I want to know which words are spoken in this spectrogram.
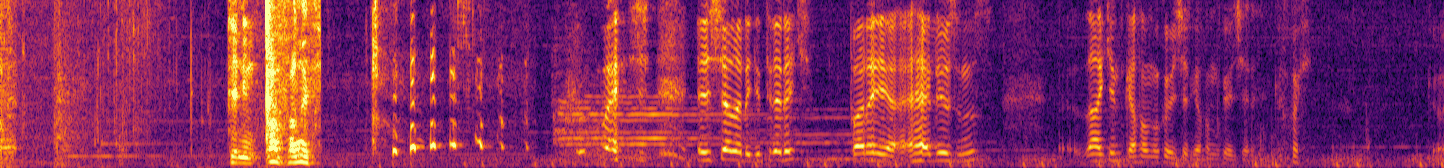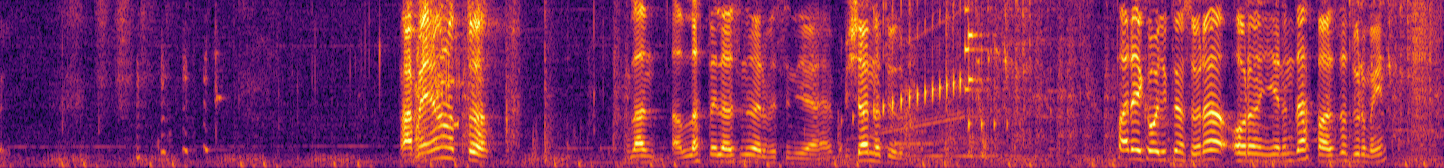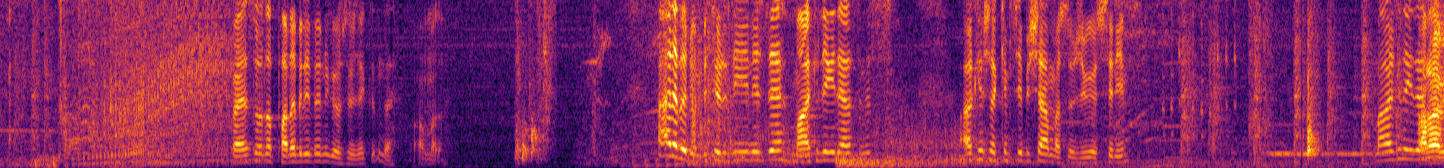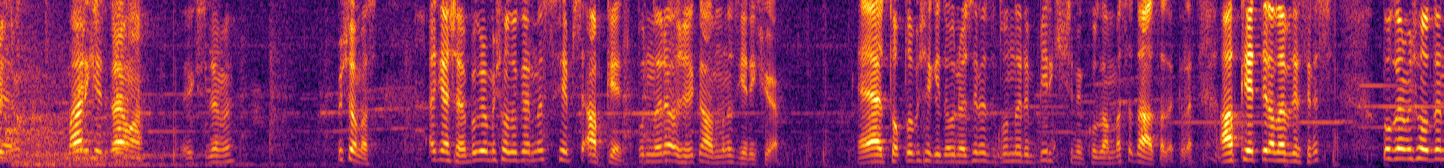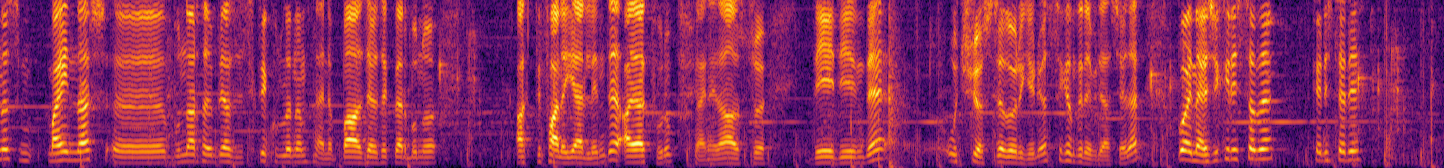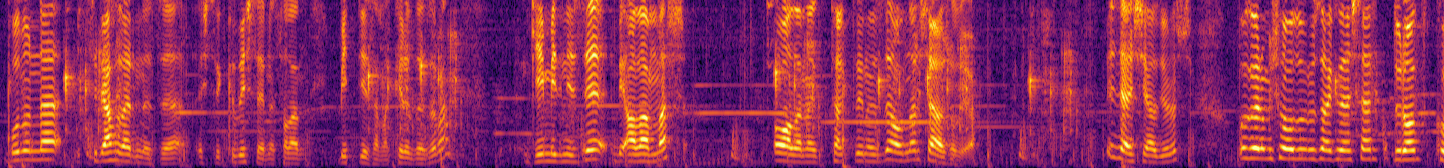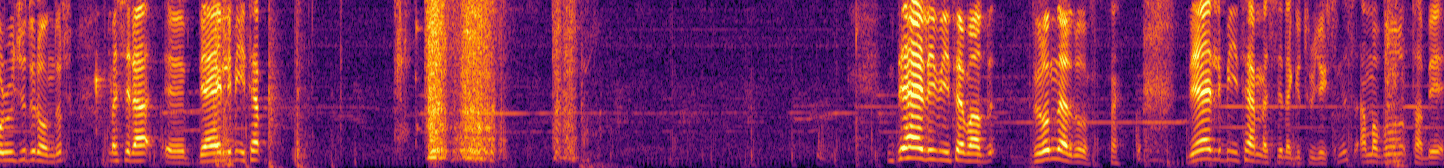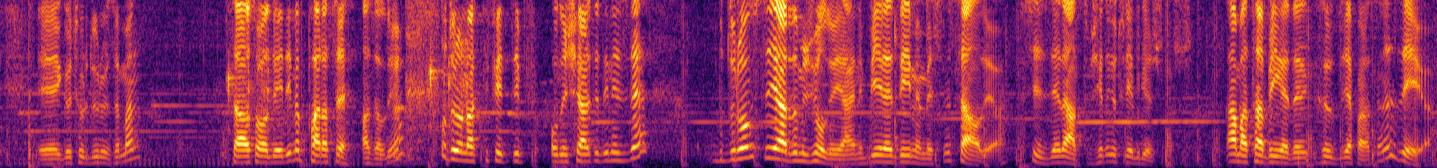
Senin kafanı bu eş- eşyaları getirerek parayı ayarlıyorsunuz. Lakin kafamı koy içeri, kafamı koy içeri. Koy. Koy. Ha beni unuttun. Lan Allah belasını vermesin ya. Bir şey anlatıyordum. Parayı koyduktan sonra oranın yanında fazla durmayın. Ben size orada para birimlerini gösterecektim de olmadı. Her bölüm bitirdiğinizde markete gidersiniz. Arkadaşlar kimse bir şey almasın önce göstereyim. Markete gidersiniz. Para bizim. Markette. Ekside ama. Ekside mi? Bir şey olmaz. Arkadaşlar bu görmüş olduklarınız hepsi upgrade. Bunları özellikle almanız gerekiyor. Eğer toplu bir şekilde oynuyorsanız bunların bir kişinin kullanması daha sağlıklı. Upgrade'leri alabilirsiniz. Bu görmüş olduğunuz mine'lar, e, bunlar tabi biraz riskli kullanım. Yani bazı yaratıklar bunu aktif hale geldiğinde ayak vurup yani daha doğrusu değdiğinde uçuyor size doğru geliyor. Sıkıntılı biraz şeyler. Bu enerji kristali, kristali bununla silahlarınızı, işte kılıçlarınız falan bittiği zaman, kırıldığı zaman geminizde bir alan var. O alana taktığınızda onlar şarj oluyor. Biz her şeyi alıyoruz. Bu görmüş olduğunuz arkadaşlar drone, koruyucu drone'dur. Mesela e, değerli bir item... değerli bir item aldı. Drone nerede oğlum? Değerli bir item mesela götüreceksiniz ama bunu tabi götürdüğünüz zaman sağa sola değdiğinde parası azalıyor. Bu drone aktif edip onu işaretlediğinizde bu drone size yardımcı oluyor yani bir yere değmemesini sağlıyor. Siz de rahat bir şekilde götürebiliyorsunuz. Ama tabii yine de hızlı yaparsanız değiyor.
